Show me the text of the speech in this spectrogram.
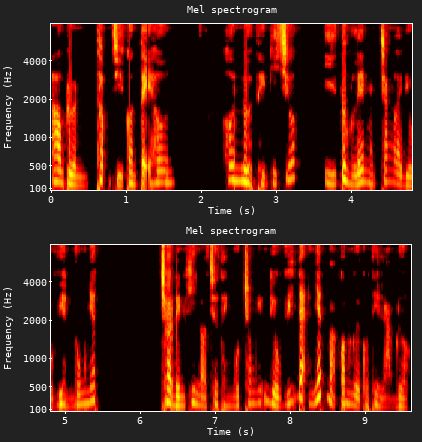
Aldrin thậm chí còn tệ hơn. Hơn nửa thế kỷ trước, ý tưởng lên mặt trăng là điều viển vông nhất. Cho đến khi nó trở thành một trong những điều vĩ đại nhất mà con người có thể làm được.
